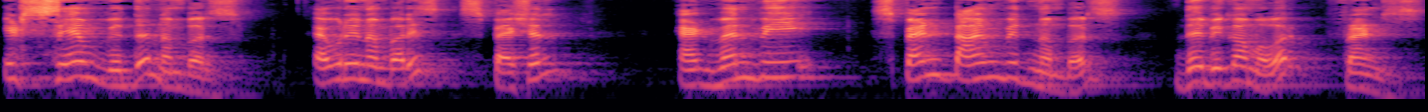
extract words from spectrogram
it's same with the numbers. Every number is special and when we spend time with numbers, they become our friends.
